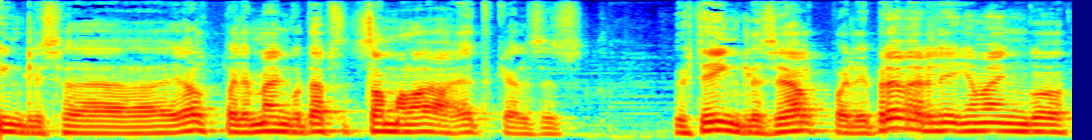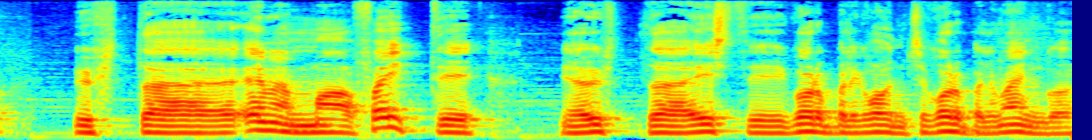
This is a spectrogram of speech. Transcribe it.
Inglise jalgpallimängu täpselt samal ajahetkel siis ühte Inglise jalgpalli Premier League'i mängu, ühte MMA fight'i ja ühte Eesti korvpallikoondise korvpallimängu.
